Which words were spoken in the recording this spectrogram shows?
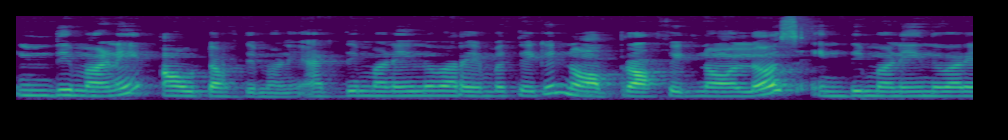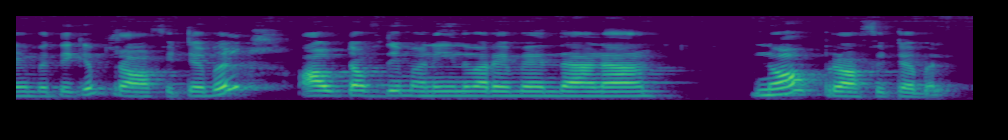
in the money out of the money at the money എന്ന് പറയുമ്പോഴത്തേക്ക് no profit no loss in the money എന്ന് പറയുമ്പോഴത്തേക്ക് profitable out of the money എന്ന് പറയുമ്പോൾ എന്താണ്? നോ പ്രോഫിറ്റബിൾ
